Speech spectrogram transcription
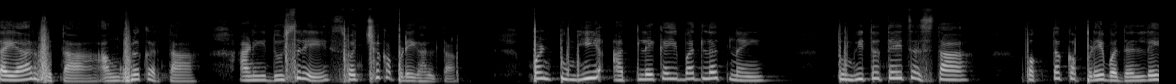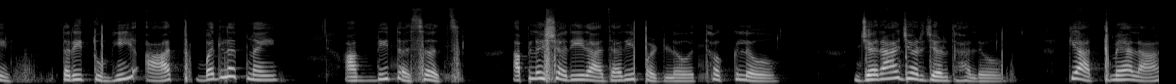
तयार होता आंघोळ करता आणि दुसरे स्वच्छ कपडे घालता. पण तुम्ही आतले काही बदलत नाही. तुम्ही तर तेच असता. फक्त कपडे बदलले तरी तुम्ही आत बदलत नाही. अगदी तसंच. आपलं शरीर आजारी पडलं थकलं. जरा जर्जर झालं की आत्म्याला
